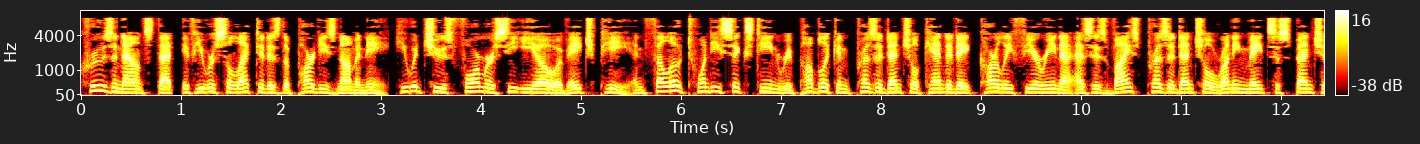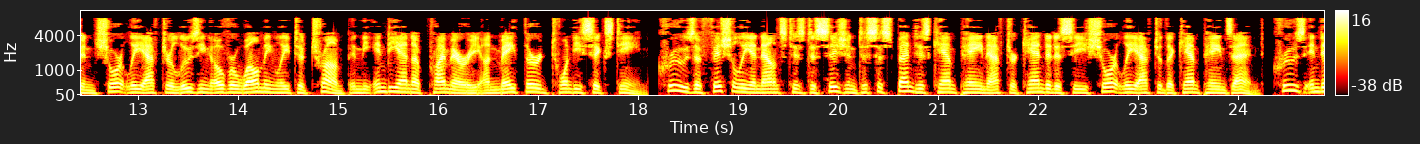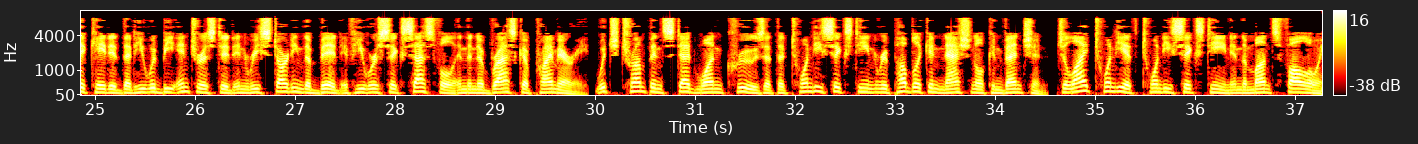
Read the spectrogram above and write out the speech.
Cruz announced that, if he were selected as the party's nominee, he would choose former CEO of HP and fellow 2016 Republican Republican presidential candidate Carly Fiorina as his vice presidential running mate suspension shortly after losing overwhelmingly to Trump in the Indiana primary on May 3, 2016. Cruz officially announced his decision to suspend his campaign after candidacy shortly after the campaign's end. Cruz indicated that he would be interested in restarting the bid if he were successful in the Nebraska primary, which Trump instead won Cruz at the 2016 Republican National Convention. July 20, 2016 In the months following,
